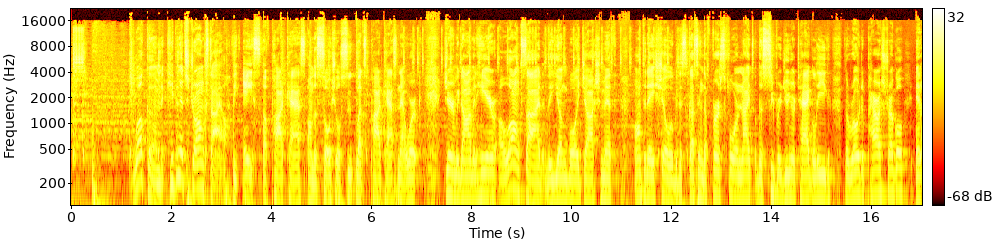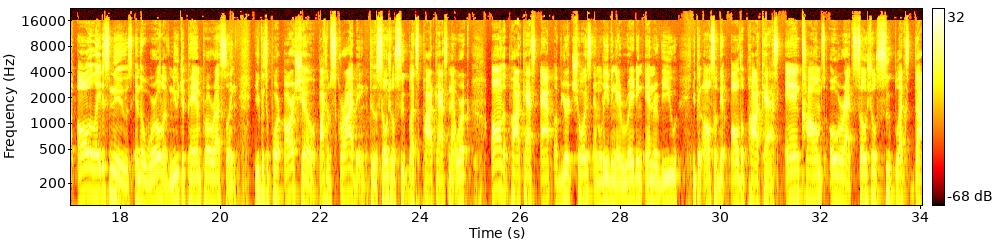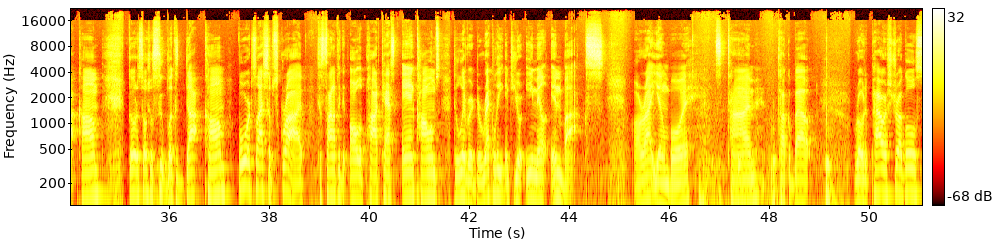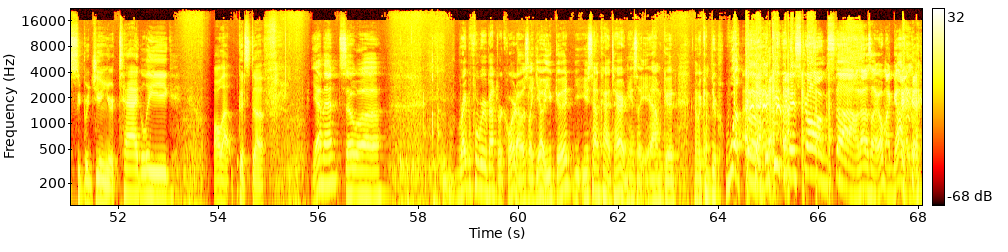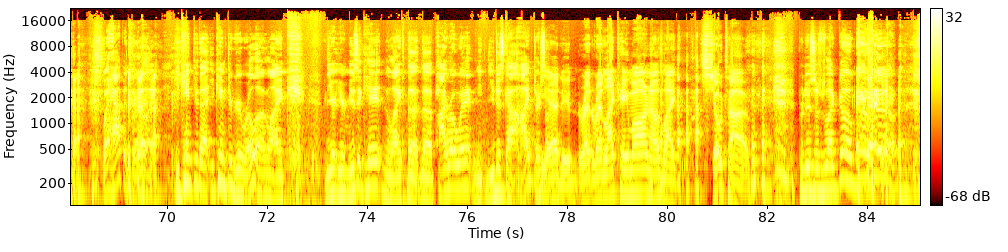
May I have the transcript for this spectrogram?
Welcome to Keeping It Strong Style, the ace of podcasts on the Social Suplex Podcast Network. Jeremy Donovan here, alongside the young boy Josh Smith. On today's show, we'll be discussing the first four nights of the Super Junior Tag League, the road to power struggle, and all the latest news in the world of New Japan Pro Wrestling. You can support our show by subscribing to the Social Suplex Podcast Network on the podcast app of your choice and leaving a rating and review. You can also get all the podcasts and columns over at socialsuplex.com. Go to socialsuplex.com forward slash subscribe to sign up to get all the podcasts and columns delivered directly into your email inbox. All right, young boy, it's time to talk about Road to Power Struggle, Super Junior Tag League, all that good stuff. Yeah, man. So, uh, right before we were about to record, I was like, "Yo, you good? You, you sound kind of tired." And he's like, "Yeah, I'm good." then we come through, "Welcome to keeping it strong style," and I was like, "Oh my god, like, what happened, bro? Like, you came through that, you came through Gorilla, and like, your your music hit, and like the the pyro went, and you, you just got hyped or something." Yeah, dude. Red red light came on, and I was like, "Showtime!" Producers were like, "Go, go,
